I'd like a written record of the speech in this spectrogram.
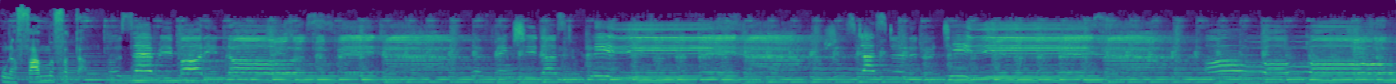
una femme fatale. Oh, oh, oh.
